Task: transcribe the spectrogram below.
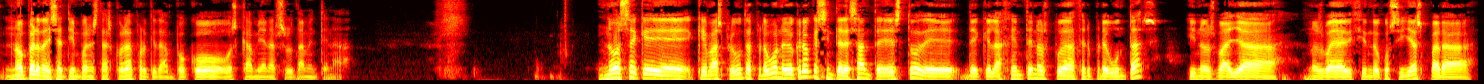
no perdáis el tiempo en estas cosas porque tampoco os cambian absolutamente nada. No sé qué, qué, más preguntas, pero bueno, yo creo que es interesante esto de, de, que la gente nos pueda hacer preguntas y nos vaya, nos vaya diciendo cosillas para,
